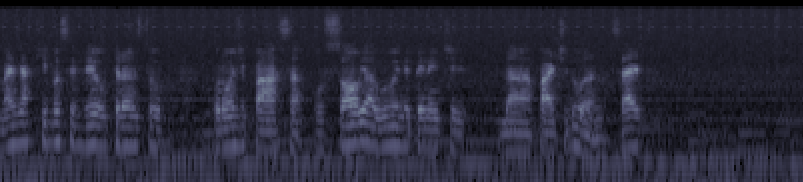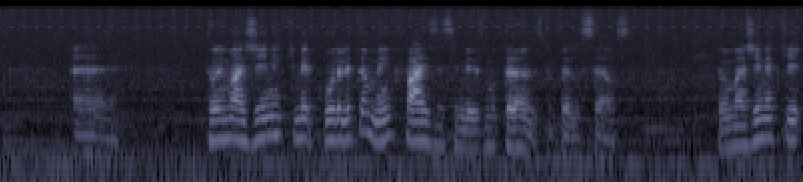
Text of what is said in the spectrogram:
mas aqui você vê o trânsito por onde passa o Sol e a Lua, independente da parte do ano, certo? É, então imagine que Mercúrio ele também faz esse mesmo trânsito pelos céus. Então imagine que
